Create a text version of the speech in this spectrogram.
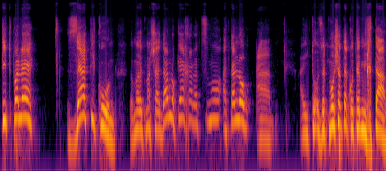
תתפלא. זה התיקון. זאת אומרת, מה שאדם לוקח על עצמו, אתה לא... זה כמו שאתה כותב מכתב.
